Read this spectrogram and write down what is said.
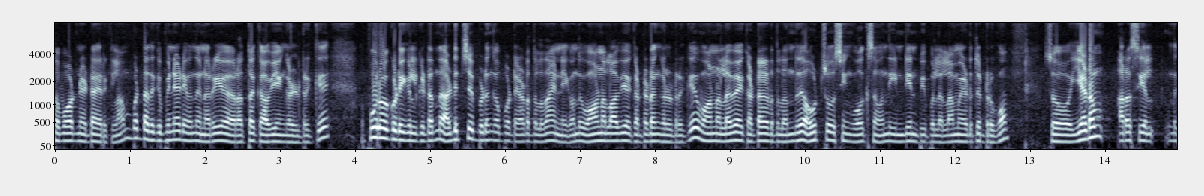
சபார்டினேட்டாக இருக்கலாம். பட் அதுக்கு பின்னாடி வந்து நிறைய ரத்த காவியங்கள் இருக்குது பூர்வக்குடிகள் கிட்டேருந்து அடித்து பிடுங்கப்பட்ட இடத்துல தான் இன்றைக்கி வந்து வானலாவிய கட்டடங்கள் இருக்குது வானலாவிய கட்டடத்துலேருந்து அவுட் சோர்சிங் ஒர்க்ஸை வந்து இந்தியன் பீப்புள் எல்லாமே எடுத்துகிட்ருக்கோம் ஸோ இடம் அரசியல் இந்த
